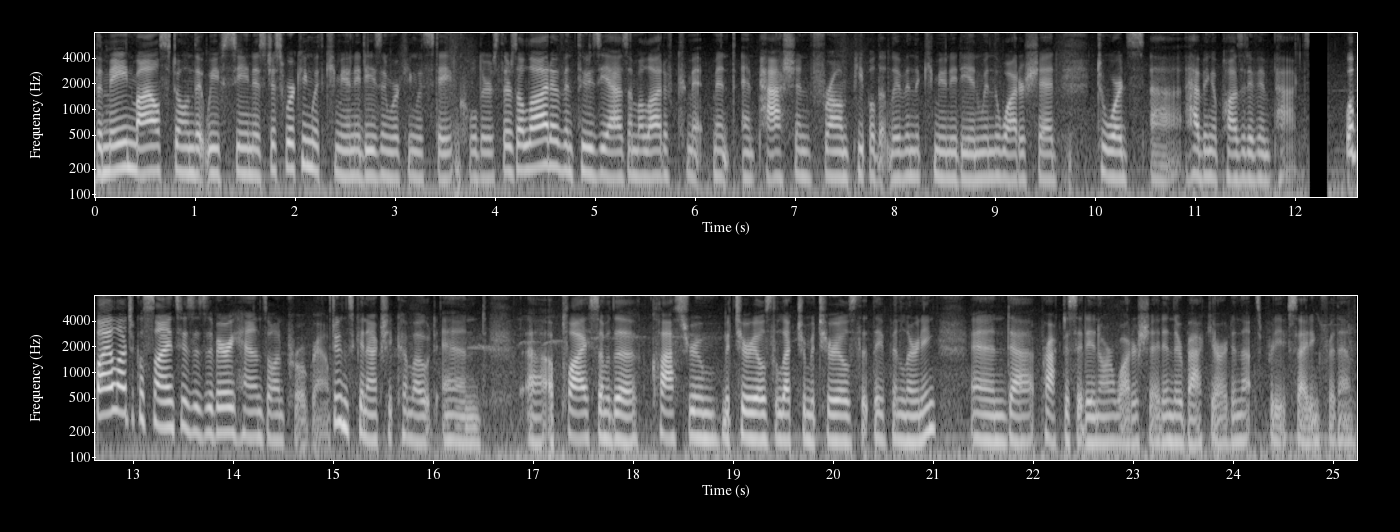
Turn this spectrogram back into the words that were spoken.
the main milestone that we've seen is just working with communities and working with stakeholders. There's a lot of enthusiasm, a lot of commitment and passion from people that live in the community and in the watershed towards uh, having a positive impact. Well, Biological Sciences is a very hands-on program. Students can actually come out and uh, apply some of the classroom materials, the lecture materials that they've been learning and uh, practice it in our watershed, in their backyard, and that's pretty exciting for them.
